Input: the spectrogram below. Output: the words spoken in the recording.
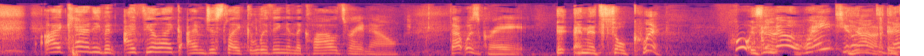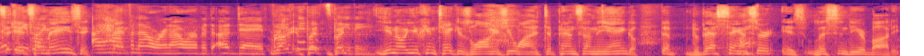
I can't even, I feel like I'm just like living in the clouds right now. That was great. It- and it's so quick. Whew, Isn't I it? know, right? You don't Yeah, have to it's- dedicate it's like, amazing. a half And- an hour, an hour of a, a day. Five Right, minutes, but but maybe. you know you can take as long as you want. It depends on the angle. The the best answer is listen to your body.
